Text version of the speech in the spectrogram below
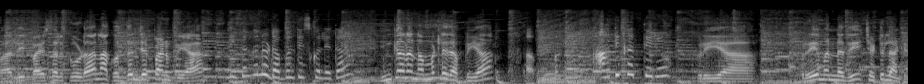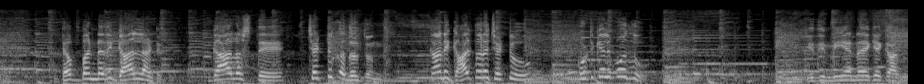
పది పైసలు కూడా నాకు వద్దని చెప్పాను ప్రియా. నిజంగా నువ్వు డబ్బులు తీసుకోలేదా? ఇంకా నా నమ్మట్లేదా ప్రియా? అది కాదు తిరు. ప్రియా ప్రేమన్నది చెట్టు లాంటిది. డబ్బన్నది గాలి లాంటిది. గాలొస్తే చెట్టు కదులుతుంది. కానీ గాలితోనే చెట్టు కొట్టుకెళ్ళిపోదు. ఇది మీ అన్నయ్యకే కాదు.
